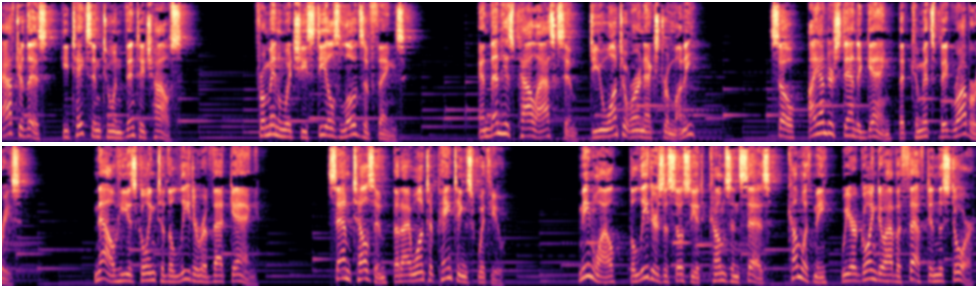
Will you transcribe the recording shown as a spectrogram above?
After this, he takes him to an vintage house. From in which he steals loads of things. And then his pal asks him, do you want to earn extra money? So, I understand a gang that commits big robberies. Now he is going to the leader of that gang. Sam tells him that I want to paintings with you. Meanwhile, the leader's associate comes and says, Come with me, we are going to have a theft in the store.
